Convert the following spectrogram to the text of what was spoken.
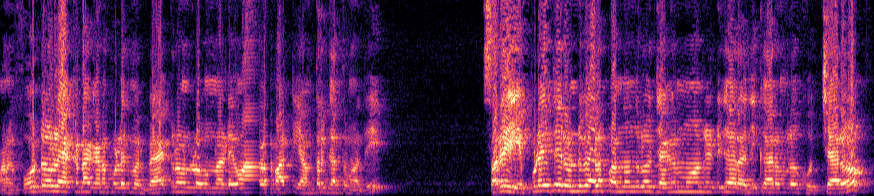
మనకు ఫోటోలో ఎక్కడా కనపడలేదు మరి బ్యాక్గ్రౌండ్లో ఉన్నాడేమో వాళ్ళ పార్టీ అంతర్గతం అది. సరే ఎప్పుడైతే రెండు వేల పంతొమ్మిదిలో జగన్మోహన్ రెడ్డి గారు అధికారంలోకి వచ్చారో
